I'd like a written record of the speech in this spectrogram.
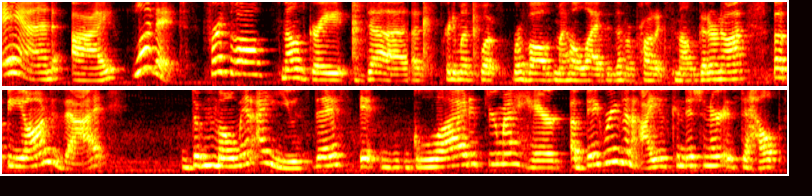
And I love it. First of all, smells great, duh. That's pretty much what revolves my whole life is if a product smells good or not. But beyond that, the moment I used this, it glided through my hair. A big reason I use conditioner is to help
